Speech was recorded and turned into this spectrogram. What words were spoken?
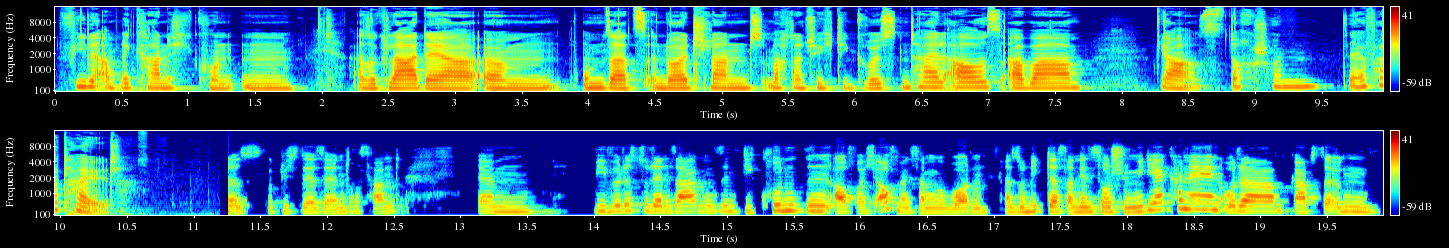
viele amerikanische Kunden. Also klar, der ähm, Umsatz in Deutschland macht natürlich den größten Teil aus, aber ja, es ist doch schon sehr verteilt. Das ist wirklich sehr, sehr interessant. Ähm, wie würdest du denn sagen, sind die Kunden auf euch aufmerksam geworden? Also liegt das an den Social-Media-Kanälen oder gab es da irgendeinen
